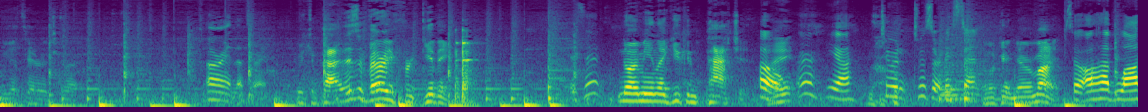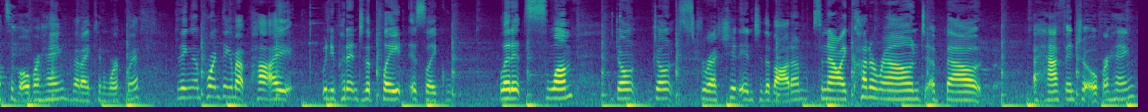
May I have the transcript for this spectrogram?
We got tear correct. All right, that's right. We can patch. This is very forgiving. No, I mean like you can patch it, Oh, right? eh, yeah, to a, to a certain extent. Okay, never mind. So I'll have lots of overhang that I can work with. I think the important thing about pie when you put it into the plate is like let it slump. Don't don't stretch it into the bottom. So now I cut around about a half inch of overhang.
